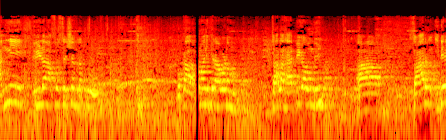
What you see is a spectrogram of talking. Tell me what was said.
అన్ని క్రీడా అసోసియేషన్లకు ఒక గ్రామానికి రావడం చాలా హ్యాపీగా ఉంది. సారు ఇదే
